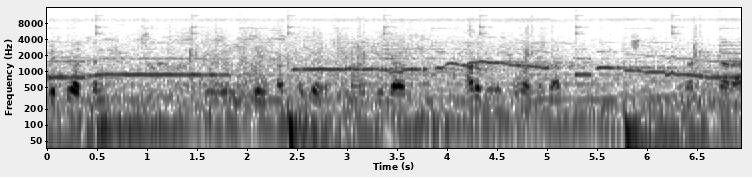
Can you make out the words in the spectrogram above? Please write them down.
দেখতে পাচ্ছেন, এই- এই পাশটাতে নারকেল গাছ আরও বিভিন্ন ধরনের গাছ গাছের চারা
